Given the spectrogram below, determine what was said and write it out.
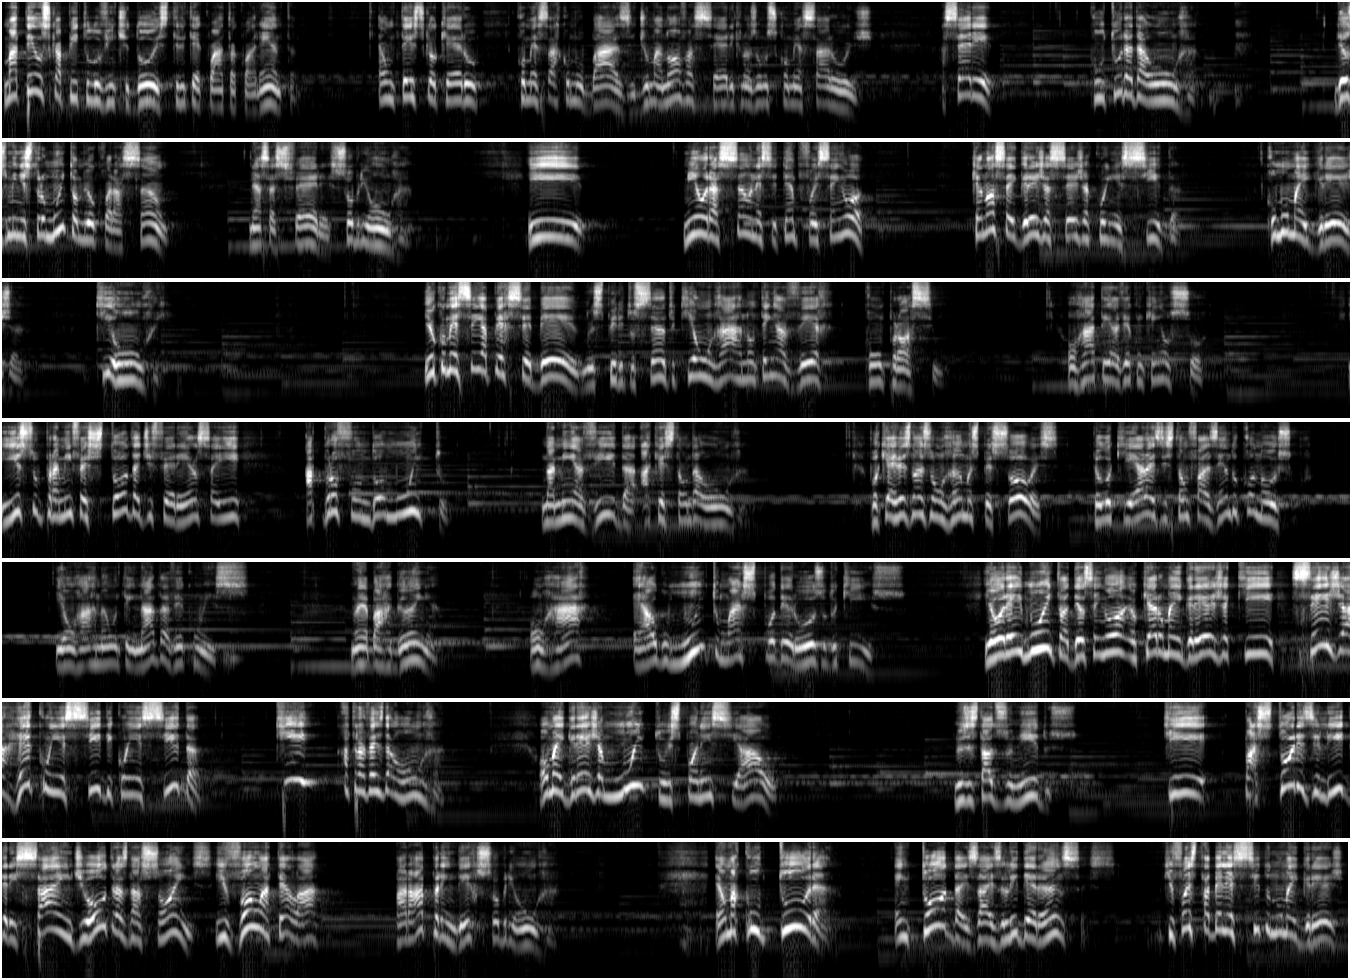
Mateus capítulo 22, 34 a 40, é um texto que eu quero começar como base de uma nova série que nós vamos começar hoje. A série Cultura da Honra. Deus ministrou muito ao meu coração nessas férias sobre honra. E minha oração nesse tempo foi: Senhor, que a nossa igreja seja conhecida como uma igreja que honre. E eu comecei a perceber no Espírito Santo que honrar não tem a ver com o próximo. Honrar tem a ver com quem eu sou. E isso para mim fez toda a diferença e aprofundou muito na minha vida a questão da honra. Porque às vezes nós honramos pessoas pelo que elas estão fazendo conosco. E honrar não tem nada a ver com isso. Não é barganha. Honrar é algo muito mais poderoso do que isso. E eu orei muito a Deus, Senhor, eu quero uma igreja que seja reconhecida e conhecida que através da honra. Uma igreja muito exponencial nos Estados Unidos, que pastores e líderes saem de outras nações e vão até lá para aprender sobre honra. É uma cultura em todas as lideranças que foi estabelecido numa igreja,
